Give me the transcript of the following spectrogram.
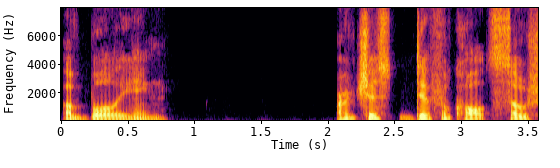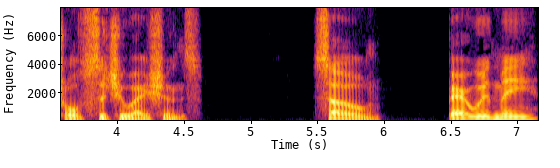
of bullying or just difficult social situations. So bear with me,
